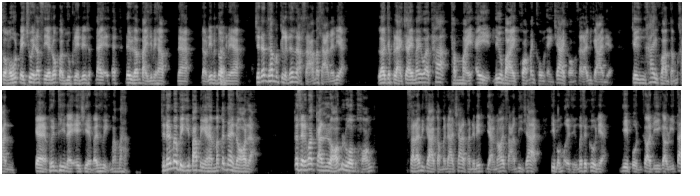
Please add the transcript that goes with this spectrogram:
ส่งอาวุธไปช่วยรัสเซียรบกับยูเครนด้วยได้ได้ด้วยซ้ำไปใช่ไหมครับนะแบบนี้เป็นต้นใช่ไหมฮะฉะนั้นถ้ามันเกิดลักษณะสามประสานั้นเนี่ย เราจะแปลกใจไหมว่าถ้าทำไมไอ้นโยบายความมั่นคงแห่งชาติของสหรัฐอเมริกาเนี่ยจึงให้ความสำคัญแก่พื้นที่ในเอเชียแปซิฟิกมากๆ ฉะนั้นเมื่อปีนี้ปั๊บเป็นไงฮะมันก็แน่นอนล่ะ ก็แสดงว่าการหลอมรวมของสหรัฐอเมริกากับบรรดาชาติพันธมิตรอย่างน้อยสามสี่ชาติ ที่ผมเอ่ยถึงเมื่อสักครู่เนี่ยญี่ปุ่นก็ดีเกาหลีใต้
